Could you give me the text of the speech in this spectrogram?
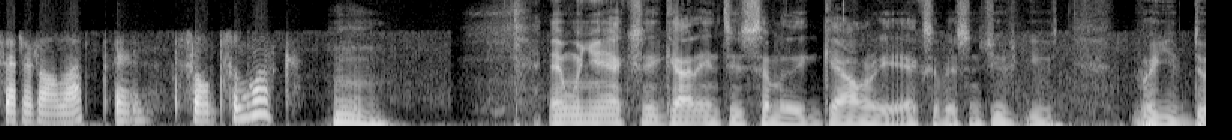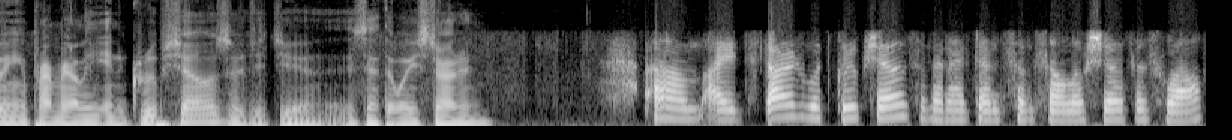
set it all up and sold some work. Hmm. And when you actually got into some of the gallery exhibitions, you you were you doing it primarily in group shows, or did you? Is that the way you started? Um, I started with group shows, and then I've done some solo shows as well.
